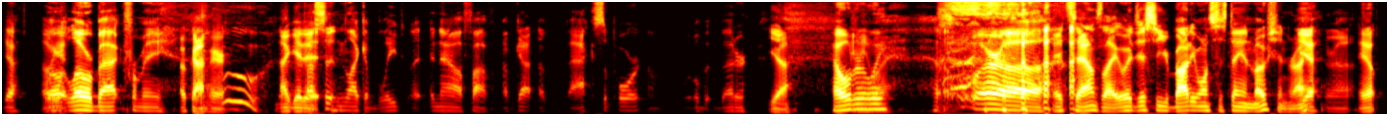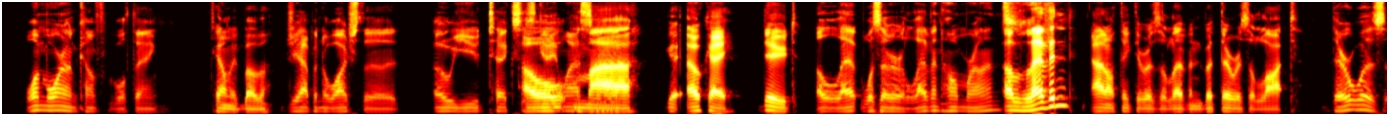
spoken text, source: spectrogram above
Yeah. Oh, Lower, yeah. lower back for me. Okay, I'm here. I get if I it. sit in like a bleach uh, now, if I've I've got a back support, I'm a little bit better. Yeah, How old are Anyway. Or uh, it sounds like well, just so your body wants to stay in motion, right? Yeah. right. Yep. One more uncomfortable thing. Tell me, Bubba. Did you happen to watch the OU Texas Oh game last night? my, g- okay, dude. Eleven was there eleven home runs? 11? I don't think there was eleven, but there was a lot. there was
